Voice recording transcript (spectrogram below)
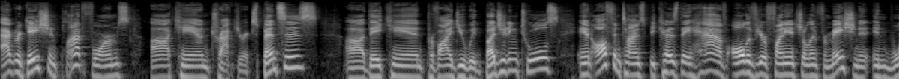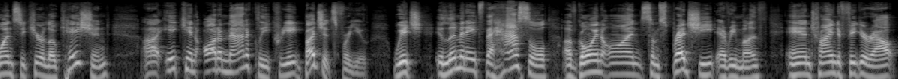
aggregation platforms uh, can track your expenses. Uh, they can provide you with budgeting tools. And oftentimes, because they have all of your financial information in, in one secure location, uh, it can automatically create budgets for you, which eliminates the hassle of going on some spreadsheet every month and trying to figure out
